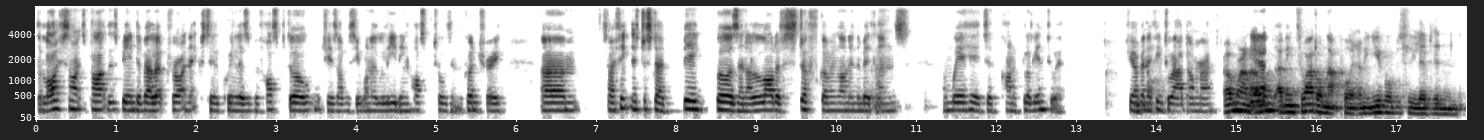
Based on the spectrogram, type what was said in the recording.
the life science park that's being developed right next to Queen Elizabeth Hospital, which is obviously one of the leading hospitals in the country. Um, so I think there's just a big buzz and a lot of stuff going on in the Midlands, and we're here to kind of plug into it. Do you have anything to add, Omran? Omran, Yeah. I, want, I mean, to add on that point, I mean, you've obviously lived in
